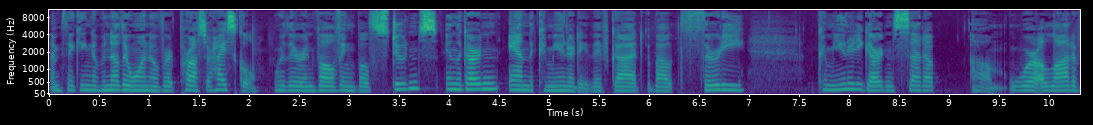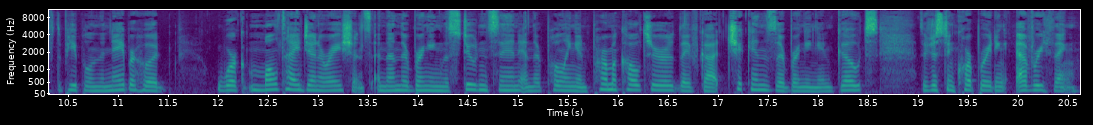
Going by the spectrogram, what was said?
I'm thinking of another one over at Prosser High School where they're involving both students in the garden and the community. They've got about 30 community gardens set up um, where a lot of the people in the neighborhood work multi generations, and then they're bringing the students in and they're pulling in permaculture. They've got chickens, they're bringing in goats. They're just incorporating everything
